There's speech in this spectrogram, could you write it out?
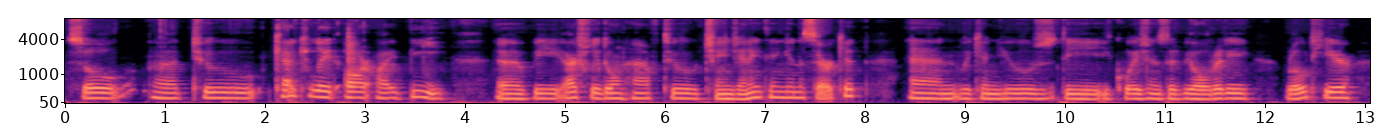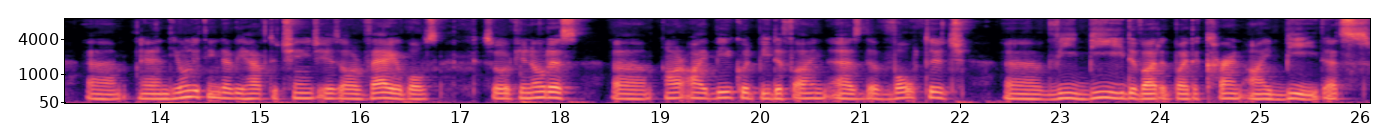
so uh, to calculate RIB, uh, we actually don't have to change anything in the circuit and we can use the equations that we already wrote here um, and the only thing that we have to change is our variables. So if you notice uh, RIB could be defined as the voltage uh, VB divided by the current IB that's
